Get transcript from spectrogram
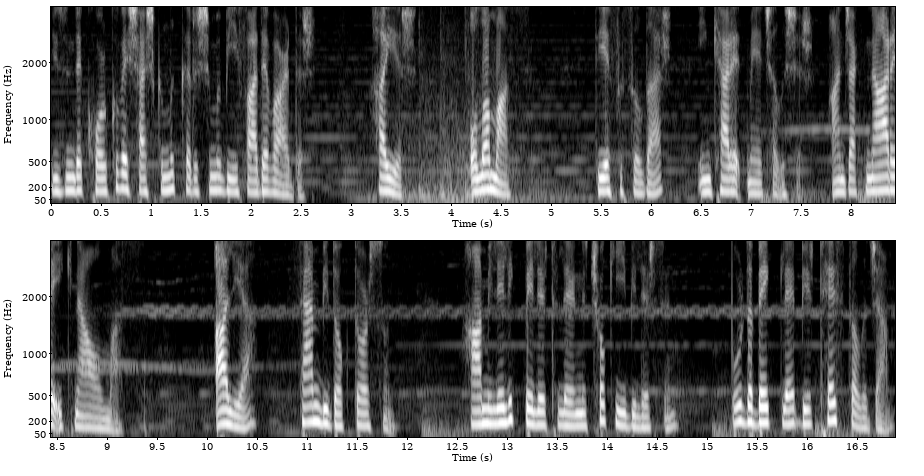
yüzünde korku ve şaşkınlık karışımı bir ifade vardır. Hayır, olamaz, diye fısıldar, inkar etmeye çalışır. Ancak Nare ikna olmaz. Alya, sen bir doktorsun. Hamilelik belirtilerini çok iyi bilirsin. Burada bekle, bir test alacağım.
